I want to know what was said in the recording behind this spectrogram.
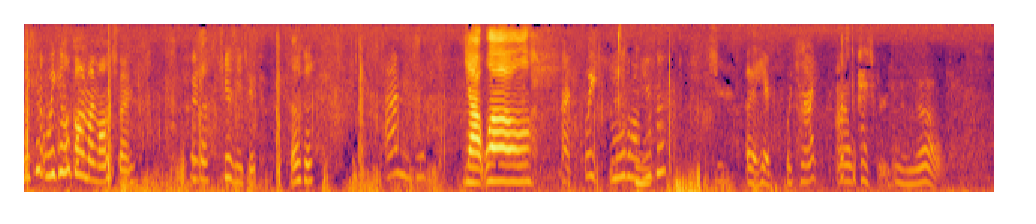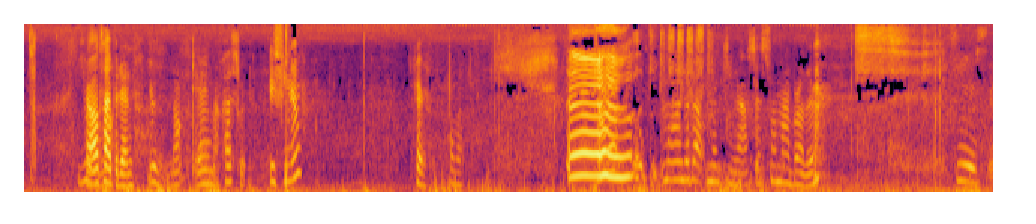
We can we can look on my mom's phone. Okay. She has YouTube. Okay. I have YouTube. Yeah. Well. Wait, you look on your phone? Sure. Okay, here. Wait, can I? What's the oh. password? No. Here, I'll type it in. You're not getting my password. Does she know? Here. Hold on. Uh, Don't mind about Mickey Mouse. That's from my brother. Seriously.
